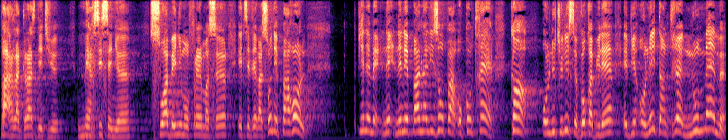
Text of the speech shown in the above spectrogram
par la grâce de Dieu, merci Seigneur, Sois béni mon frère, ma sœur, etc. Ce sont des paroles. Bien aimés, ne, les banalisons pas. Au contraire, quand on utilise ce vocabulaire, eh bien, on est en train nous-mêmes,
